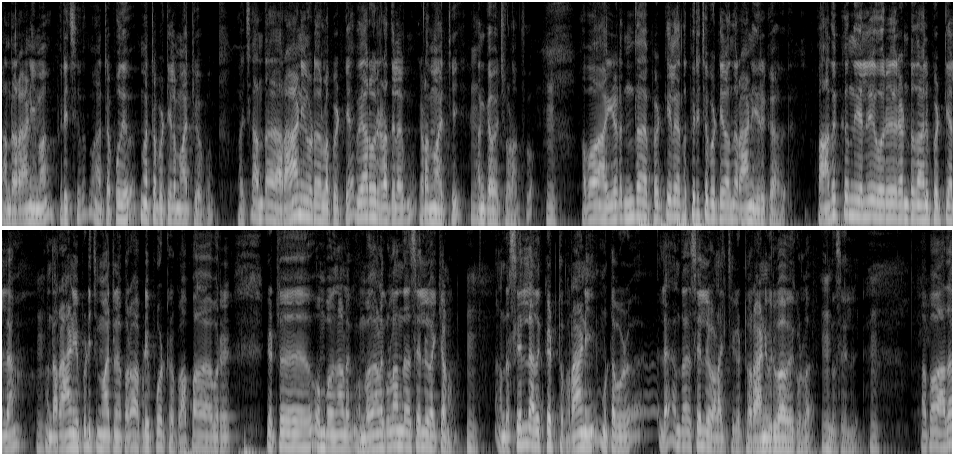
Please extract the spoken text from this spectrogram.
அந்த ராணியமாக பிரித்து மற்ற புதிய மற்ற பெட்டியில் மாற்றி வைப்போம். வச்சு அந்த ராணியோட உள்ள பெட்டியை வேறொரு இடத்துல இடம் மாற்றி அங்கே வச்சு வளர்த்துவோம். அப்போ இட- இந்த பெட்டியில் இருந்து பிரித்த பெட்டியில் வந்து ராணி இருக்காது. அப்போ அதுக்குன்னு சொல்லி ஒரு ரெண்டு நாலு பெட்டியெல்லாம் அந்த ராணியை பிடிச்சி மாற்றின பிறகு அப்படி போட்டிருப்போம் அப்போ ஒரு எட்டு ஒம்பது நாளுக்கு ஒம்பது நாளுக்குள்ளே அந்த செல்லு வைக்கணும். அந்த செல்லு அது கெட்டும். ராணி முட்டை இல்லை அந்த செல்லு வளைச்சி கட்டும். ராணி உருவாவதுக்குள்ள அந்த செல்லு. அப்போ அதை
